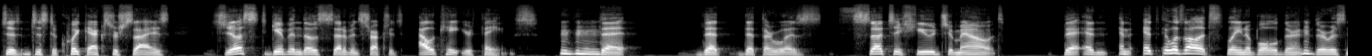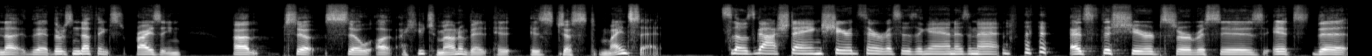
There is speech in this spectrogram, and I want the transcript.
just just a quick exercise, just given those set of instructions, allocate your things. Mhm. That that that there was such a huge amount that and and it, it was all explainable. There Mhm. there was no there, was nothing surprising. Um, so so a, a huge amount of it i- is just mindset. It's those gosh dang shared services again, isn't it? It's the shared services. It's the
